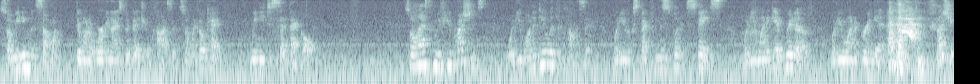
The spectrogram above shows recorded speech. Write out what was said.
So I'm meeting with someone, they wanna organize their bedroom closet. So I'm like, okay, we need to set that goal. So I'll ask them a few questions. What do you wanna do with the closet? What do you expect from this split space? What do you wanna get rid of? What do you wanna bring in? Bless you.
